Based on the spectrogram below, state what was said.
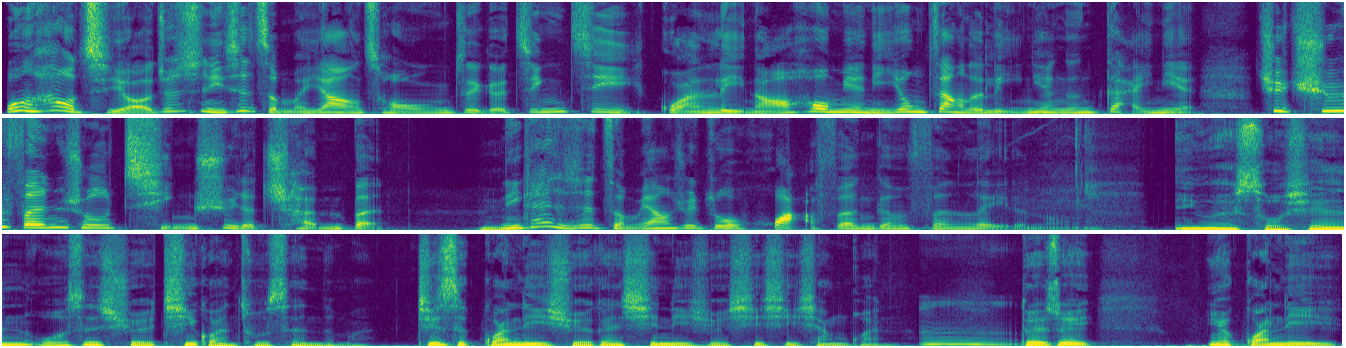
我很好奇哦，就是你是怎么样从这个经济管理，然后后面你用这样的理念跟概念去区分出情绪的成本？你一开始是怎么样去做划分跟分类的呢？因为首先我是学气管出身的嘛，其实管理学跟心理学息息相关。嗯，对，所以因为管理。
